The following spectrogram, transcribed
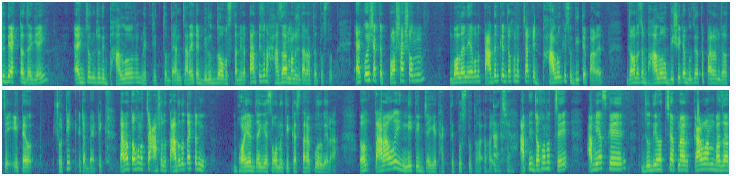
যদি একটা জায়গায় একজন যদি ভালো নেতৃত্ব দেন, যারা এটা বিরুদ্ধে অবস্থান নেবে, তার পিছনে হাজার মানুষ দাঁড়াতে প্রস্তুত। একই সাথে প্রশাসন বলেন, এ বলেন, তাদেরকে যখন হচ্ছে আপনি ভালো কিছু দিতে পারেন, যখন হচ্ছে ভালো বিষয়টা বুঝাতে পারেন যে হচ্ছে এটা সঠিক, এটা ব্যাটিক তারা তখন হচ্ছে আসলে তাদেরও তো একটা ভয়ের জায়গা আছে অনৈতিক কাজ তারা করবে না তখন তারাও এই নীতির জায়গায় থাকতে প্রস্তুত হয়। আচ্ছা। আপনি যখন হচ্ছে আমি আজকে যদি হচ্ছে আপনার কারওয়ান বাজার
